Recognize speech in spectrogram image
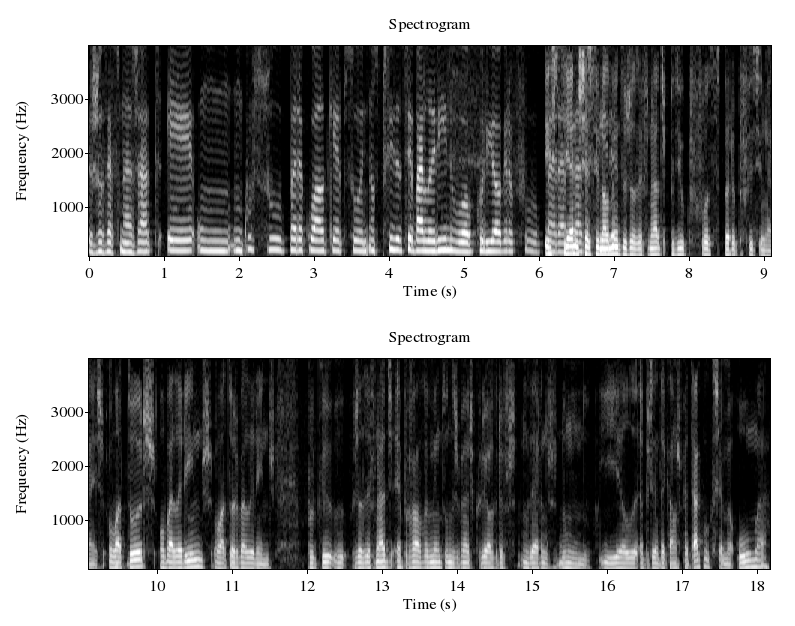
Joseph Najat, é um, um, curso para qualquer pessoa, não se precisa de ser bailarino ou coreógrafo para Este ano, excepcionalmente, o Joseph Najat pediu que fosse para profissionais, ou atores, ou bailarinos ou atores bailarinos, porque o José Fernandes é provavelmente um dos maiores coreógrafos modernos do mundo. E ele apresenta cá um espetáculo que se chama Uma,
